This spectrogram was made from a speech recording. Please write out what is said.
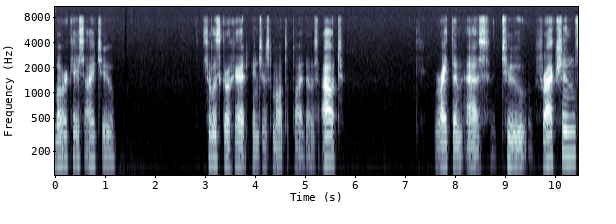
lowercase i2. So let's go ahead and just multiply those out. Write them as two fractions.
